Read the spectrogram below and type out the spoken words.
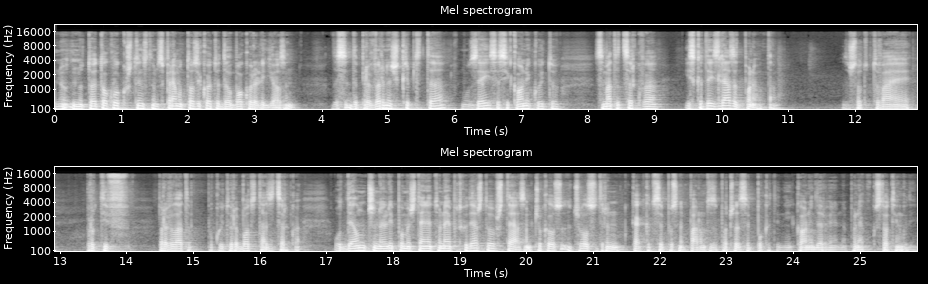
Но, но той е толкова кощунствен спрямо този, който е дълбоко религиозен. Да, се, да превърнеш криптата в музей с икони, които самата църква иска да излязат поне от там. Защото това е против правилата, по които работи тази църква. Отделно, че нали, помещението не е подходящо въобще. Аз съм чукал, чувал сутрин как като се пусне парното, започва да се пукат едни икони дървени на по няколко стотин години.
